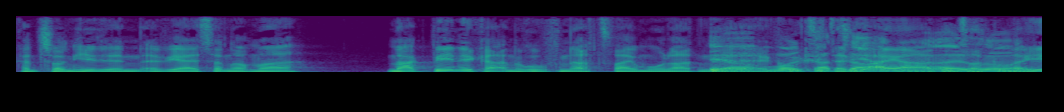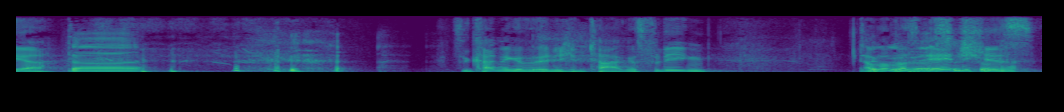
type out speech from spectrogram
Kannst schon hier den, äh, wie heißt er nochmal? Marc Benecke anrufen nach zwei Monaten. Ja, der guckt sich dann die. Eier an und Also, sagt, guck mal hier. da, sind keine gewöhnlichen Tagesfliegen. Aber was ähnliches,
